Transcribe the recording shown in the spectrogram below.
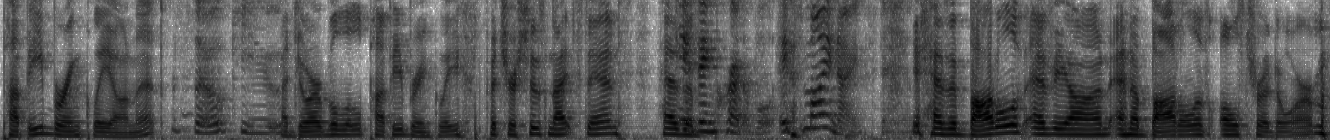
puppy Brinkley on it. So cute. Adorable little puppy Brinkley. Patricia's nightstand has It's a incredible. It's my nightstand. it has a bottle of Evian and a bottle of Ultradorm.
